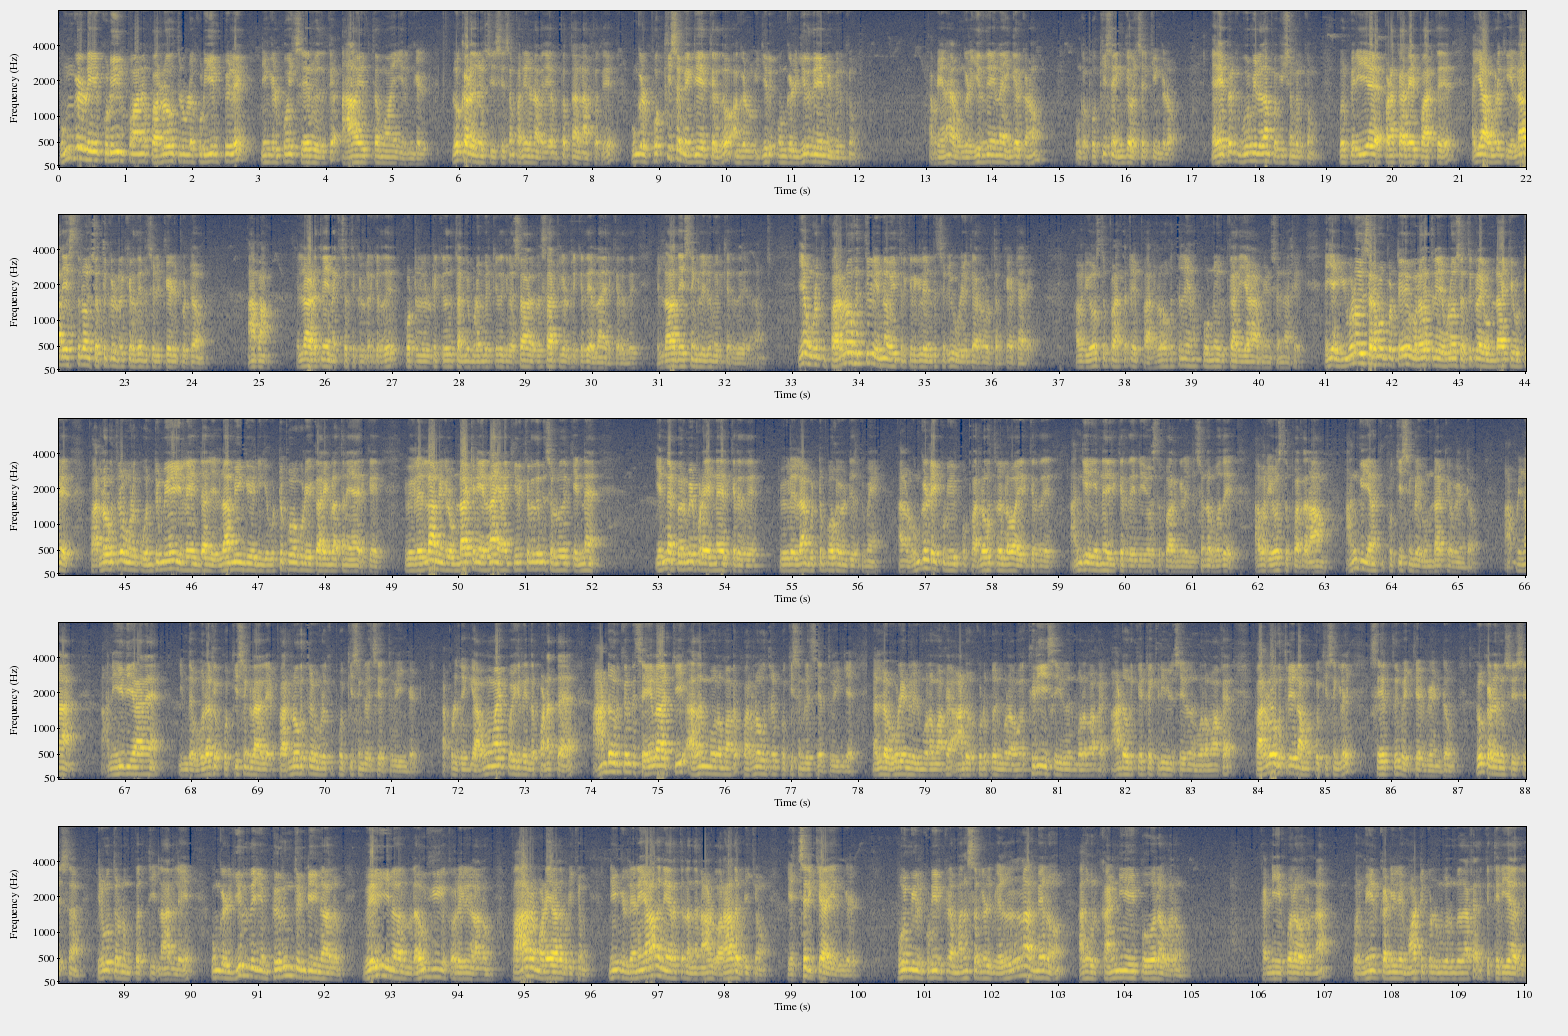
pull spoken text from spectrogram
உங்களுடைய குடியிருப்பான பரலோகத்தில் உள்ள குடியிருப்பிலே நீங்கள் போய் சேர்வதற்கு ஆயத்தமாயிருங்கள் இருங்கள். லூக்காடு விசேஷம் பன்னிரெண்டாம் அதிகாரம் முப்பத்தாறு நாற்பது. உங்கள் பொக்கிஷம் எங்கே இருக்கிறதோ அங்கே இரு உங்கள் இருதயமும் இருக்கும். அப்படின்னா உங்கள் இருதயம்லாம் எங்கே இருக்கணும்? உங்கள் பொக்கிஷம் எங்கே வச்சுருக்கீங்களோ? நிறைய பேருக்கு பூமியில் தான் பொக்கிஷம் இருக்கும். ஒரு பெரிய பணக்காரரை பார்த்து ஐயா உங்களுக்கு எல்லா தேசத்திலும் சொத்துக்கள் இருக்கிறது என்று சொல்லி கேள்விப்பட்டோம். ஆமாம் எல்லா இடத்துலையும் எனக்கு சொத்துக்கள் இருக்கிறது ஹோட்டல்கள் இருக்கிறது தங்குமிடம் இருக்கிறது ரெசா ரெசார்ட்டுகள் இருக்கிறது எல்லாம் இருக்கிறது. எல்லா தேசங்களிலும் இருக்கிறது. ஐயா உங்களுக்கு பரலோகத்தில் என்ன வைத்திருக்கிறீர்கள்? என்று சொல்லி ஊழியக்காரர் ஒருத்தர் கேட்டார். அவர் யோசித்து பார்த்துட்டு பரலோகத்தில் எனக்கு ஒன்றும் இருக்காதியா? அப்படின்னு சொன்னார். ஐயா இவ்வளவு சிரமப்பட்டு உலகத்தில் எவ்வளோ சொத்துக்களை உண்டாக்கி விட்டு பரலோகத்தில் உங்களுக்கு ஒன்றுமே இல்லை என்றால் எல்லாமே இங்கே நீங்கள் விட்டு போகக்கூடிய காரியங்கள் அத்தனையாக இருக்குது இவைகள் எல்லாம் நீங்கள் உண்டாக்கின எல்லாம் எனக்கு இருக்கிறதுன்னு சொல்வதற்கு என்ன? என்ன பெருமைப்பட என்ன இருக்கிறது? இவைகளெல்லாம் விட்டு போக வேண்டியிருக்குமே. ஆனால் உங்களுடைய குடியிருப்பு பரலோகத்தில் அல்லவா இருக்கிறது? அங்கே என்ன இருக்கிறது என்று யோசித்து பாருங்கள் என்று சொன்னபோது அவர் யோசித்து பார்த்தாராம் அங்கு எனக்கு பொக்கிஷங்களை உண்டாக்க வேண்டும். அப்படின்னா அநீதியான இந்த உலக பொக்கிஷங்களாலே பரலோகத்தில் உங்களுக்கு பொக்கிஷங்களை சேர்த்து வையுங்கள். அப்பொழுது இங்கே அவமாய் போகிற இந்த பணத்தை ஆண்டவருக்கு செயலாற்றி அதன் மூலமாக பரலோகத்தில் பொக்கிஷங்களை சேர்த்து வைங்க நல்ல ஊழியங்களின் மூலமாக ஆண்டவர் கொடுப்பதன் மூலமாக கிரியை செய்வதன் மூலமாக ஆண்டவருக்கேற்ற கிரியில் செய்வதன் மூலமாக பரலோகத்திலே நாம் பொக்கிஷங்களை சேர்த்து வைக்க வேண்டும். லூக்கடலின் சுவிசேஷம் இருபத்தொன்று முப்பத்தி நாலிலே உங்கள் இருதயம் பெருந்திண்டியினாலும் வெறியினாலும் லௌகீக குறையினாலும் பாரமடையாத பிடிக்கும் நீங்கள் நினையாத நேரத்தில் அந்த நாள் வராத பிடிக்கும் எச்சரிக்கையாயிருங்கள். பூமியில் குடியிருக்கிற மனுஷர்கள் எல்லார் மேலும் அது ஒரு கண்ணியை போல வரும். கண்ணியை போல வரும்னா ஒரு மீன் கண்ணிலே மாட்டிக்கொள்ளும் என்பதாக அதுக்கு தெரியாது.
